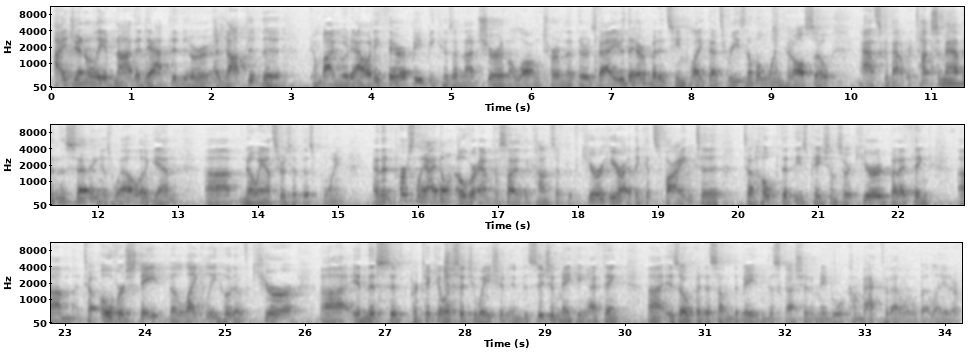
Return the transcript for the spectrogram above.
I generally have not adapted or adopted the combined modality therapy because I'm not sure in the long term that there's value there, but it seems like that's reasonable. One could also ask about rituximab in this setting as well. Again, uh, no answers at this point. And then personally, I don't overemphasize the concept of cure here. I think it's fine to, to hope that these patients are cured, but I think um, to overstate the likelihood of cure uh, in this particular situation in decision making, I think uh, is open to some debate and discussion, and maybe we'll come back to that a little bit later.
